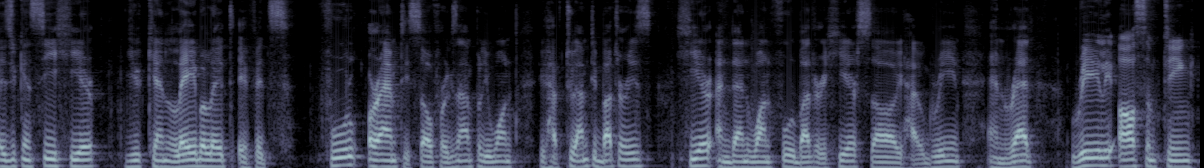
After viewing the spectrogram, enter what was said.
as you can see here, you can label it if it's full or empty. So for example, you want, you have two empty batteries here and then one full battery here. So you have green and red. Really awesome thing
